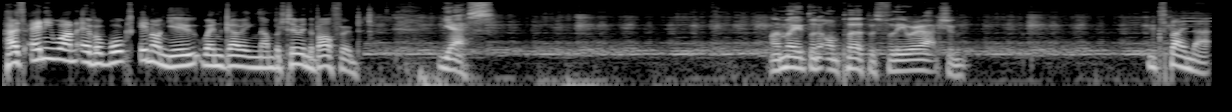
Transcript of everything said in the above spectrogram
Has anyone ever walked in on you when going number two in the bathroom? Yes. I may have done it on purpose for the reaction. Explain that.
